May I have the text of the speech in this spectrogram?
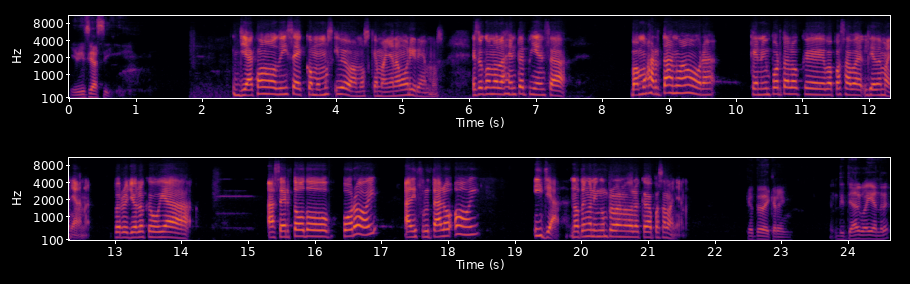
Y dice así. Ya cuando dice comamos y bebamos, que mañana moriremos, eso es cuando la gente piensa, vamos a hartarnos ahora, que no importa lo que va a pasar el día de mañana, pero yo lo que voy a hacer todo por hoy, a disfrutarlo hoy y ya, no tengo ningún problema de lo que va a pasar mañana. ¿Qué te creen? Dite algo ahí, Andrés.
